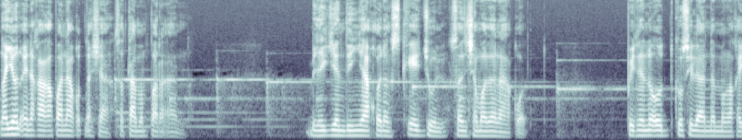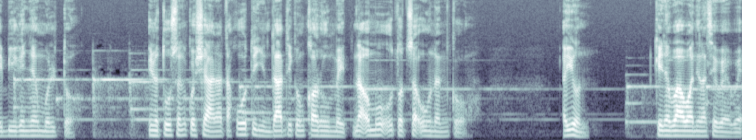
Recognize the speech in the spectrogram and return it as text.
Ngayon ay nakakapanakot na siya sa tamang paraan. Binigyan din niya ako ng schedule saan siya mananakot. Pinanood ko sila ng mga kaibigan niyang multo. Inutusan ko siya na takutin yung dati kong ka-roommate na umuutot sa unan ko. Ayun, kinawawa nila si Wewe.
